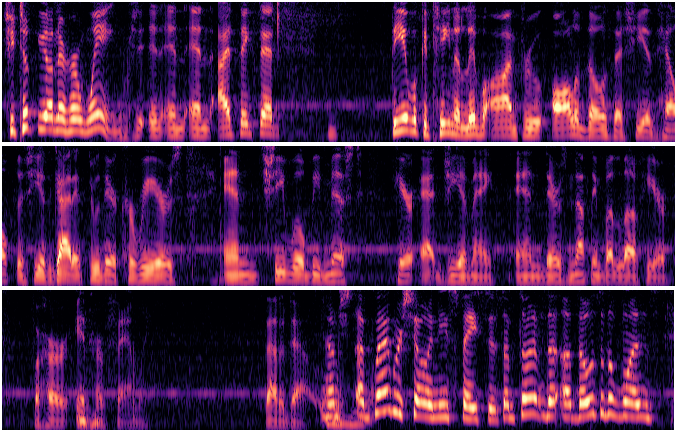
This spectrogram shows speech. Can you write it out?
she took you under her wing, and and, and I think that. Thea will continue to live on through all of those that she has helped and she has guided through their careers, and she will be missed here at GMA. And there's nothing but love here for her and her family without a doubt. I'm, I'm glad we're showing these faces. I'm th the, uh, those are the ones. I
